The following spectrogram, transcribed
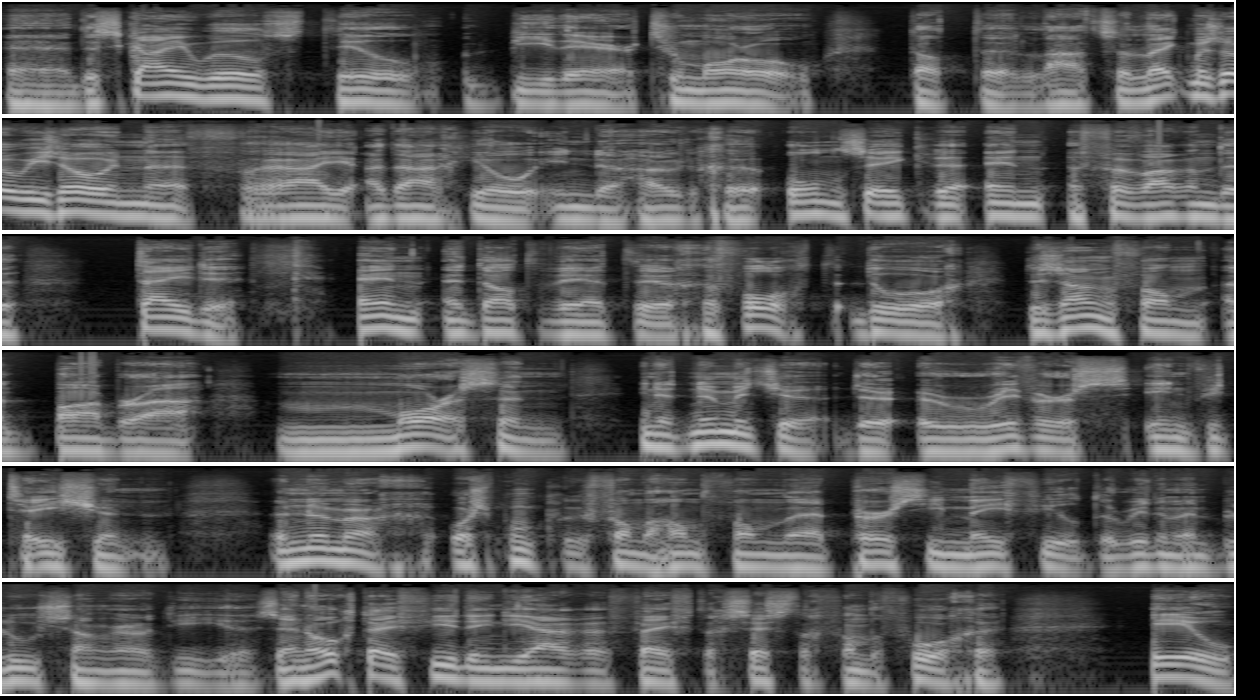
Eh, the Sky Will Still Be There Tomorrow. Dat eh, laatste lijkt me sowieso een eh fraaie adagio in de huidige onzekere en verwarrende tijden. En dat werd gevolgd door de zang van Barbara Morrison... in het nummertje The Rivers Invitation. Een nummer oorspronkelijk van de hand van Percy Mayfield... de rhythm and blues zanger die zijn hoogtijd vierde in de jaren 50, 60 van de vorige eeuw.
